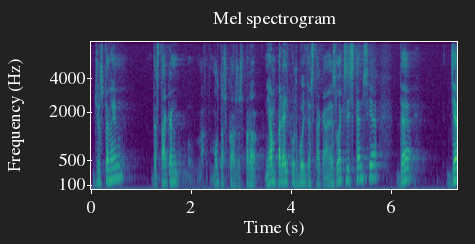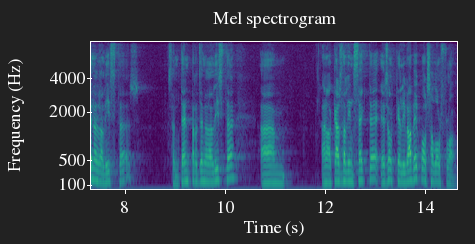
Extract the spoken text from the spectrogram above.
justament destaquen moltes coses, però n'hi ha un parell que us vull destacar. És l'existència de generalistes, s'entén per generalista, en el cas de l'insecte és el que li va bé qualsevol flor,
